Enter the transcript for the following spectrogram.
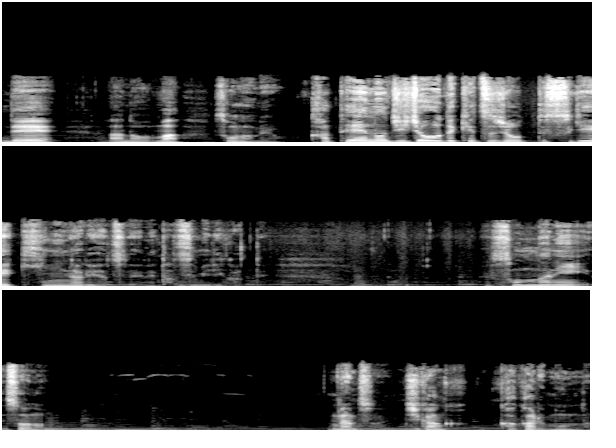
で、あの、まあ、そうなのよ。家庭の事情で欠場ってすげえ気になるやつだよね、辰巳理香って。そんなに、その、なんつうの、時間かかるもんな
